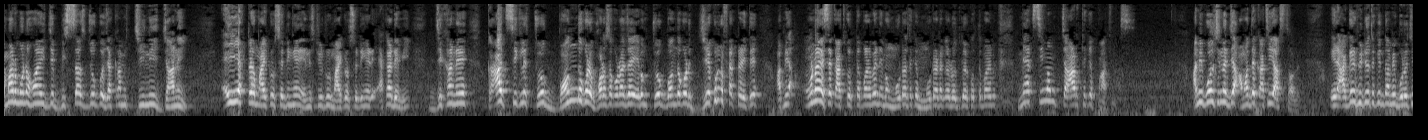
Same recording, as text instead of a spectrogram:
আমার মনে হয় যে বিশ্বাসযোগ্য, যাকে আমি চিনি, জানি এই একটা মাইক্রো সেটিং এর ইনস্টিটিউট মাইক্রো সেটিং এর একাডেমি যেখানে কাজ শিখলে চোখ বন্ধ করে ভরসা করা যায় এবং চোখ বন্ধ করে যে কোনো ফ্যাক্টরিতে আপনি অনায়াসে কাজ করতে পারবেন এবং মোটা থেকে মোটা টাকা রোজগার করতে পারবেন ম্যাক্সিমাম চার থেকে পাঁচ মাস। আমি বলছি না যে আমাদের কাছেই আসতে হবে। এর আগের ভিডিওতে কিন্তু আমি বলেছি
